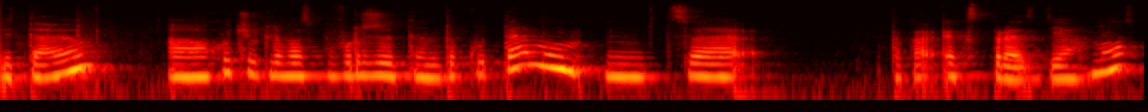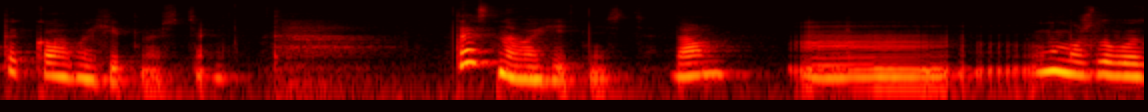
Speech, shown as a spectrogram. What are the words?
Вітаю! Хочу для вас поворожити на таку тему. Це така експрес-діагностика вагітності. Тест на вагітність. Да? Ну, можливо,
